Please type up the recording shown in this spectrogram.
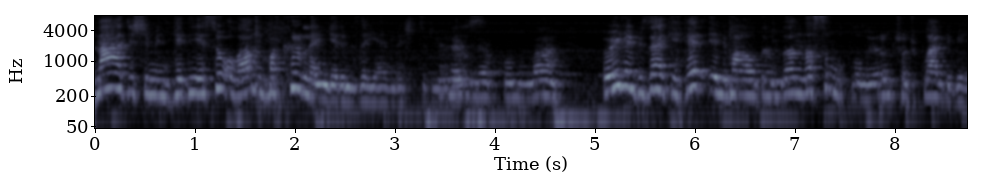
Nacişimin hediyesi olan bakır lengerimize yerleştiriyoruz. kullan. Öyle güzel ki her elime aldığımda nasıl mutlu oluyorum çocuklar gibi.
